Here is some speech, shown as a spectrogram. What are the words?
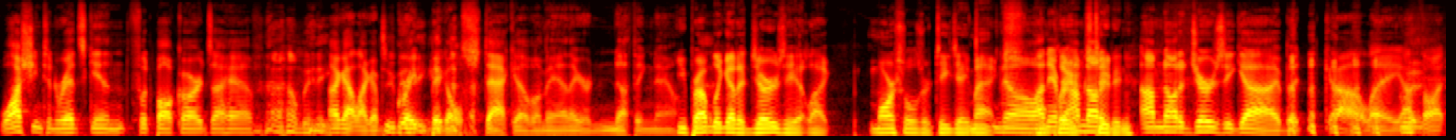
Washington Redskin football cards I have? How many? I got like a Too great many. big old stack of them, man. They are nothing now. You probably got a jersey at like Marshalls or TJ Maxx. no, I never. I'm not. too, A, didn't you? I'm not a jersey guy, but golly, I thought,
